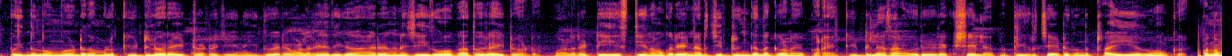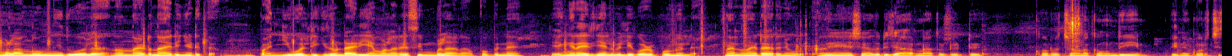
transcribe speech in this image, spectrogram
അപ്പോൾ ഇന്ന് നൊങ്ങുകൊണ്ട് നമ്മൾ കിടിലൊരു ഐറ്റം കേട്ടോ ചെയ്യുന്നത് ഇതുവരെ വളരെയധികം ആരും അങ്ങനെ ചെയ്തു നോക്കാത്ത ഒരു ഐറ്റം കേട്ടോ വളരെ ടേസ്റ്റി നമുക്കൊരു എനർജി ഡ്രിങ്ക് എന്നൊക്കെ വേണമെങ്കിൽ പറയാം. കിടിലൻ സാധനം ഒരു രക്ഷയില്ല. അപ്പോൾ തീർച്ചയായിട്ടും ഇതൊന്ന് ട്രൈ ചെയ്ത് നോക്കുക അപ്പോൾ നമ്മൾ ആ നൊങ്ങ് ഇതുപോലെ നന്നായിട്ടൊന്ന് അരിഞ്ഞെടുക്കുക. പഞ്ഞി പോലെ ഇരിക്കുന്നതുകൊണ്ട് അരിയാൻ വളരെ സിമ്പിളാണ് അപ്പോൾ പിന്നെ എങ്ങനെ അരിഞ്ഞാലും വലിയ കുഴപ്പമൊന്നുമില്ല. നന്നായിട്ട് അരഞ്ഞോളും. അതിനുശേഷം അതൊരു ജാറിനകത്തോട്ട് ഇട്ട് കുറച്ച് ഉണക്കമുന്തിരിയും പിന്നെ കുറച്ച്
